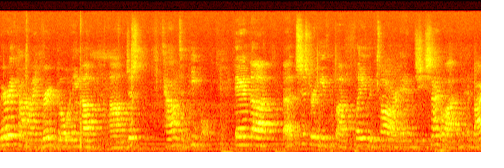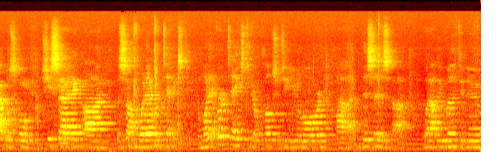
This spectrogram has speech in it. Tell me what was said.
very kind, very building up, um, just talented people. And uh, uh, Sister Eve uh, played the guitar, and she sang a lot. In, in Bible school, she sang uh, the song "Whatever It Takes." And whatever it takes to grow closer to you, Lord, this is what I'll be willing to do.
